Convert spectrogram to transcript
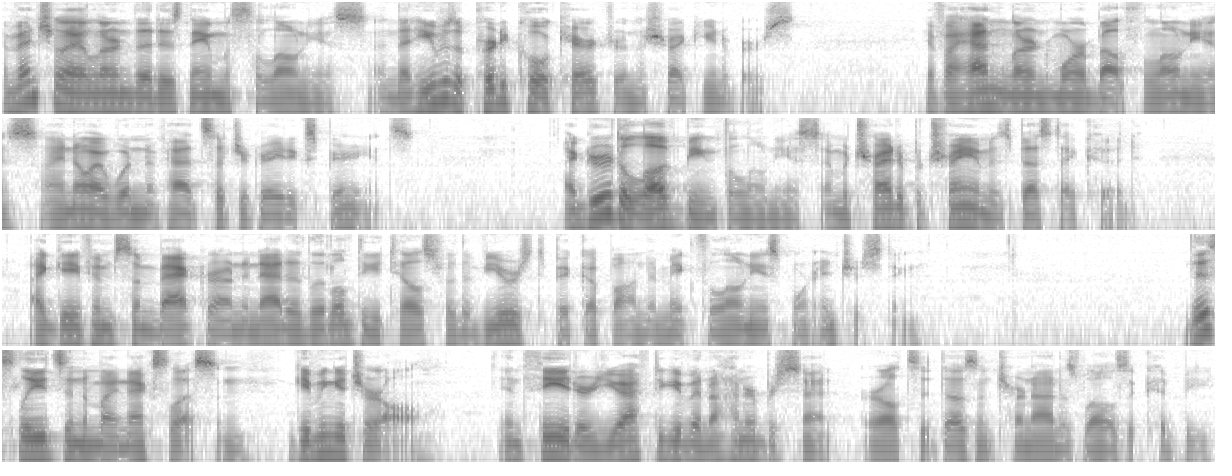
Eventually, I learned that his name was Thelonious, and that he was a pretty cool character in the Shrek universe. If I hadn't learned more about Thelonious, I know I wouldn't have had such a great experience. I grew to love being Thelonious and would try to portray him as best I could. I gave him some background and added little details for the viewers to pick up on to make Thelonious more interesting. This leads into my next lesson giving it your all. In theater, you have to give it 100%, or else it doesn't turn out as well as it could be.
